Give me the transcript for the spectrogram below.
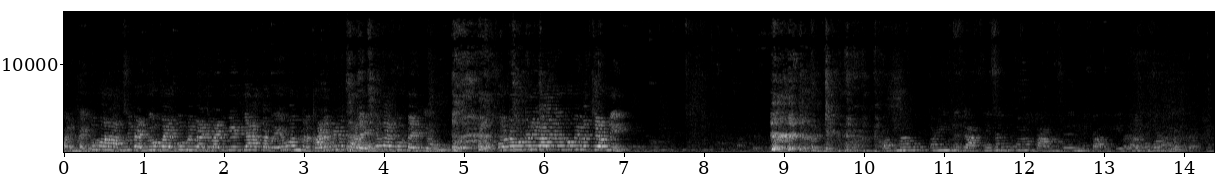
अरे भाई तुम आराम से बैठे हो बैठो में बैठ बैठ के क्या कर रहे हो अंदर खाने पीने खा रहे हो क्या बैठो में बैठ के हो फ़ोटो वोटो निकाल के रखो भाई बच्चे अपनी और मैं वो कहीं भी जाते हैं ना तो वहाँ काम से निकाल के जाते हैं बाहर जाते हैं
